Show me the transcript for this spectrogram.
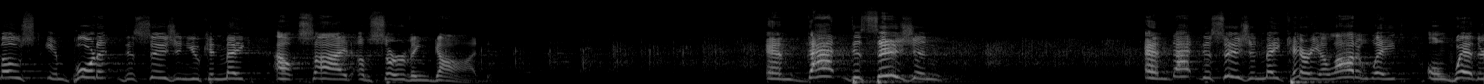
most important decision you can make outside of serving God. And that decision, and that decision may carry a lot of weight on whether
